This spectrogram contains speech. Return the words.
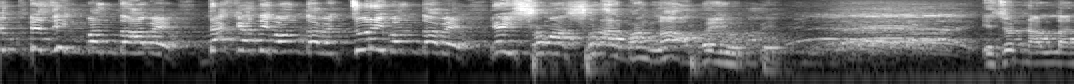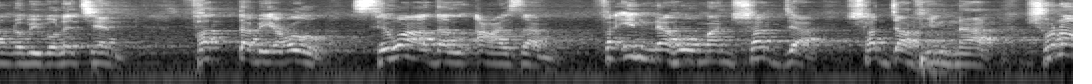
ইফটিজিং বন্ধ হবে, ডাকাতি বন্ধ হবে, চুরি বন্ধ হবে। এই সমাজ সোনার বাংলা হয়ে উঠবে। এজন্য আল্লাহ নবী বলেছেন ফাত্তাবিউ সিওয়াদাল আযম শোনো,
